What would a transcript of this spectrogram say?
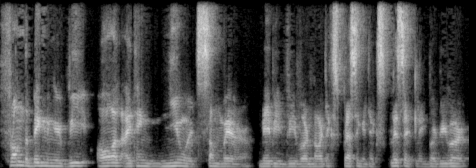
from the beginning, we all, I think, knew it somewhere. Maybe we were not expressing it explicitly, but we were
